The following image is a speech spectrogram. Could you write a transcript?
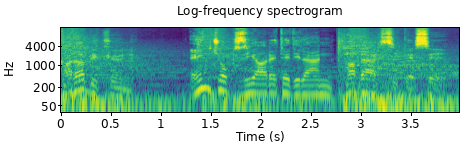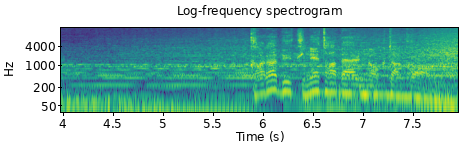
Karabük'ün en çok ziyaret edilen haber sitesi. karabüknethaber.com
